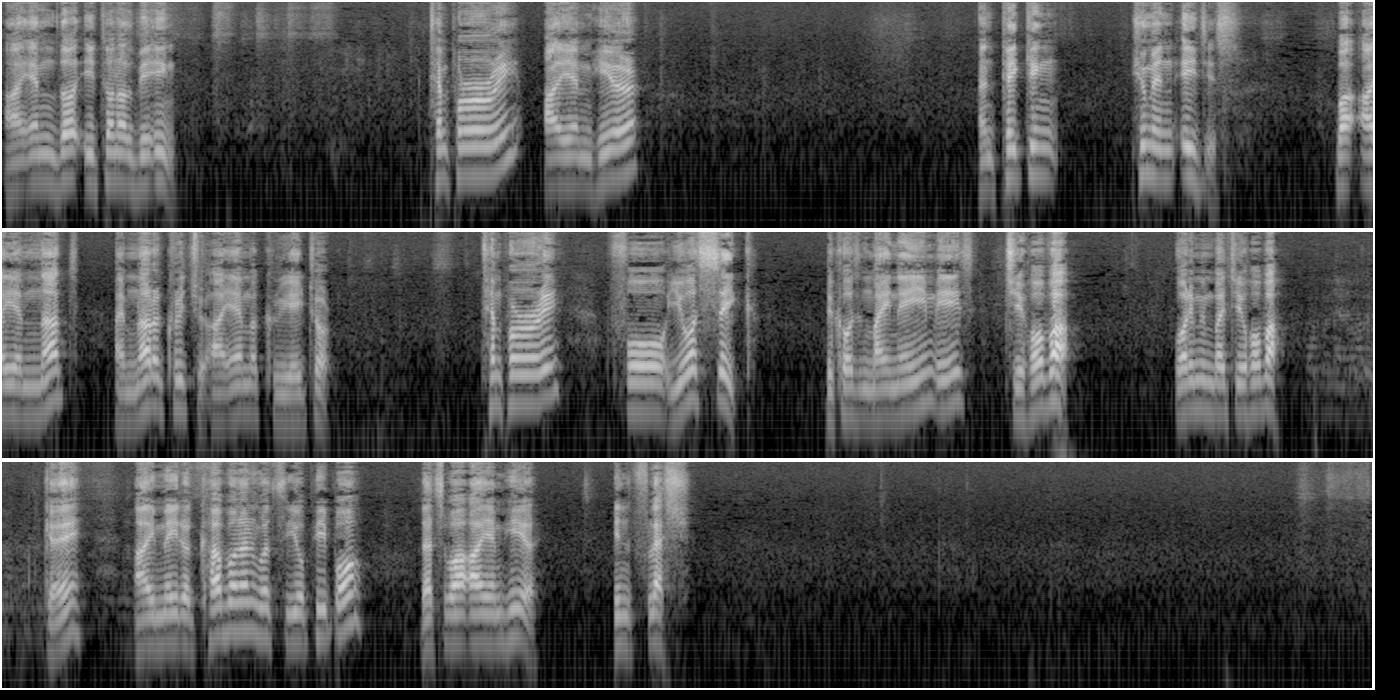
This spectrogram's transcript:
I am the eternal being. Temporary, I am here and taking human ages. But I am not, I am not a creature, I am a creator. Temporary for your sake, because my name is Jehovah. What do you mean by Jehovah? Okay. I made a covenant with your people. That's why I am here in flesh.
